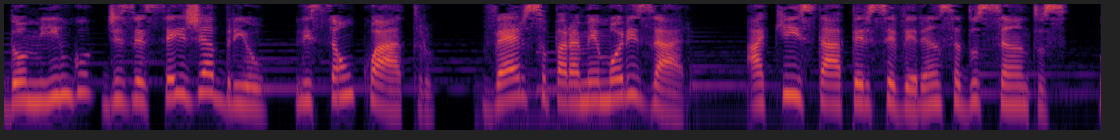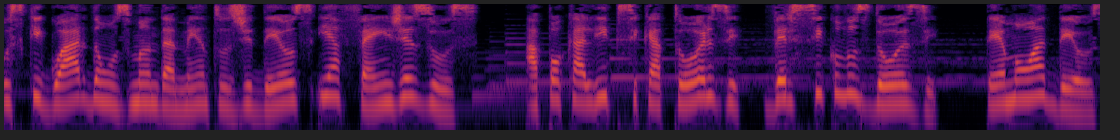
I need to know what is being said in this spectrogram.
Domingo, 16 de abril, lição 4. Verso para memorizar. Aqui está a perseverança dos santos, os que guardam os mandamentos de Deus e a fé em Jesus. Apocalipse 14, versículos 12. Temam a Deus.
